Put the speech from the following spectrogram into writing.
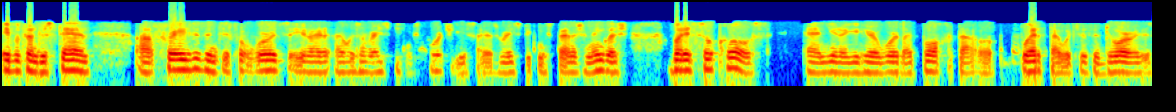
able to understand uh phrases and different words. You know I, I wasn't raised speaking Portuguese. I was raised speaking Spanish and English but it's so close and you know you hear a word like porta or puerta which is a door is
